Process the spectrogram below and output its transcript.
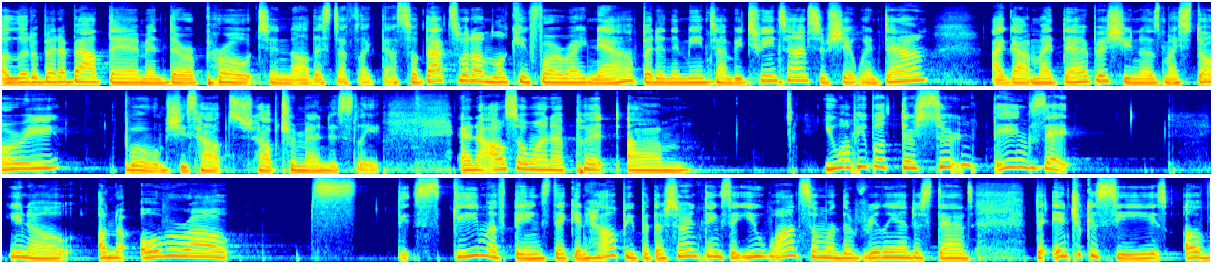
a little bit about them and their approach and all this stuff like that. So that's what I'm looking for right now. But in the meantime, between times, if shit went down, I got my therapist. She knows my story. Boom, she's helped helped tremendously. And I also want to put um, you want people. There's certain things that you know on the overall scheme of things they can help you but there's certain things that you want someone that really understands the intricacies of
